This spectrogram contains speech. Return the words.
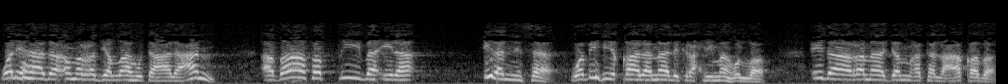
ولهذا عمر رضي الله تعالى عنه أضاف الطيب إلى إلى النساء وبه قال مالك رحمه الله إذا رمى جمرة العقبة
